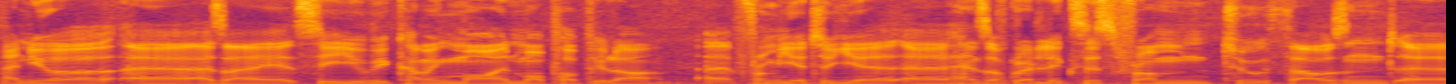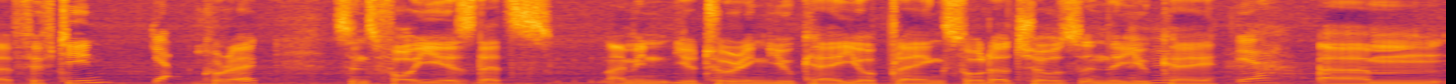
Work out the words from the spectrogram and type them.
And you are, uh, as I see, you becoming more and more popular uh, from year to year. Uh, Hands Off Gretel exists from 2015. Yeah. Correct. Since four years, that's. I mean, you're touring UK. You're playing sold out shows in the UK. Yeah. Um,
